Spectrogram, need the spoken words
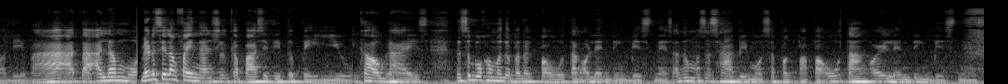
o di ba? At uh, alam mo, meron silang financial capacity to pay you. Ikaw guys, nasubukan mo na ba nagpautang o lending business? Anong masasabi mo sa pagpapautang or lending business?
